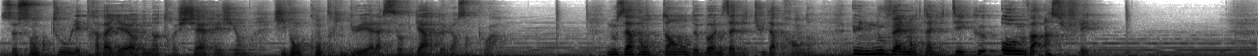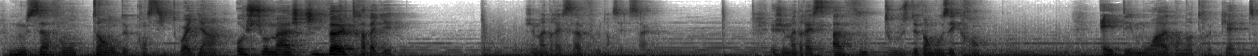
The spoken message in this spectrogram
Ce sont tous les travailleurs de notre chère région qui vont contribuer à la sauvegarde de leurs emplois. Nous avons tant de bonnes habitudes à prendre, une nouvelle mentalité que Home va insuffler. Nous avons tant de concitoyens au chômage qui veulent travailler. Je m'adresse à vous dans cette salle. Je m'adresse à vous tous devant vos écrans. Aidez-moi dans notre quête.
